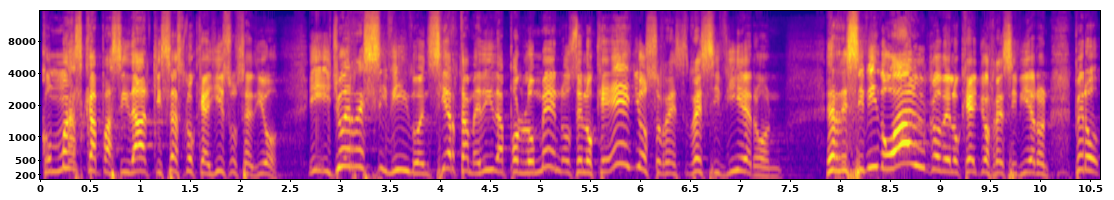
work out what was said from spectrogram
con más capacidad quizás lo que allí sucedió. Y yo he recibido en cierta medida, por lo menos de lo que ellos recibieron, he recibido algo de lo que ellos recibieron, pero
